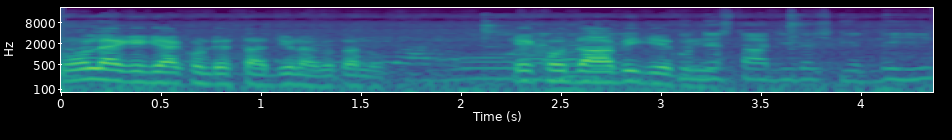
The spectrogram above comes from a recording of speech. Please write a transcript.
ਕੌਣ ਲੈ ਕੇ ਗਿਆ ਖੁੰਡੇ ਉਸਤਾਦ ਜੀ ਹੁਣਾਂ ਕੋ ਤੁਹਾਨੂੰ? ਕਿ ਖੁਦ ਆਪ ਹੀ ਗਏ ਕੁੰਡੇ ਤੁਸੀਂ? ਉਸਤਾਦ ਜੀ ਦੇ ਸ਼ਾਗਿਰਦ ਹੀ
